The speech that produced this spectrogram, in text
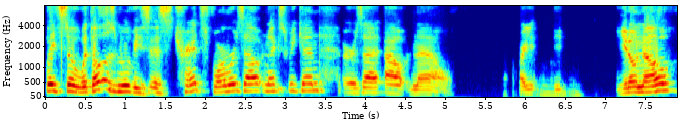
wait so with all those movies is transformers out next weekend or is that out now? Are you you, don't know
